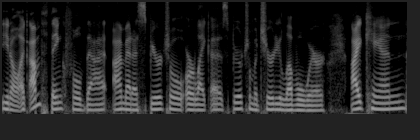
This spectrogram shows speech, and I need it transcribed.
you know, like I'm thankful that I'm at a spiritual or like a spiritual maturity level where I can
